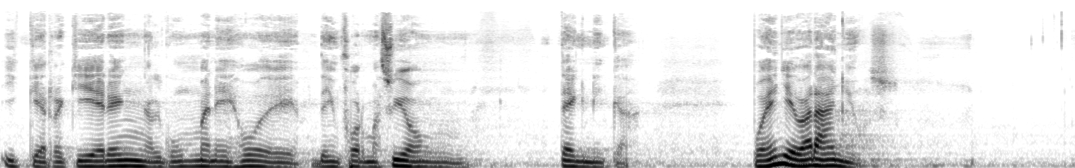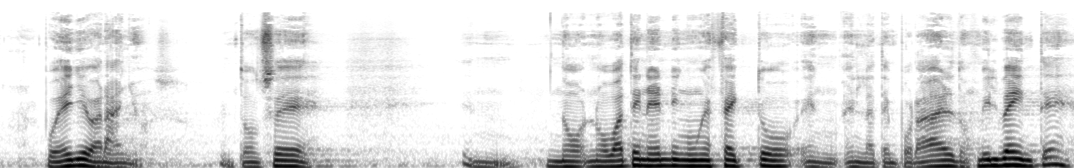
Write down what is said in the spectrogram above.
y que requieren algún manejo de, de información técnica, pueden llevar años. Pueden llevar años. Entonces, no, no va a tener ningún efecto en, la temporada del 2020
